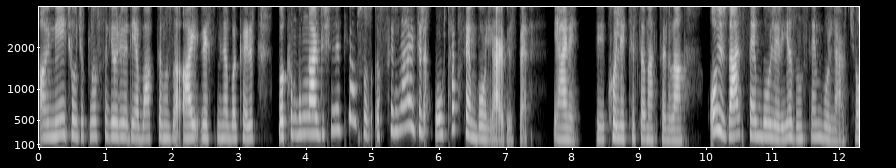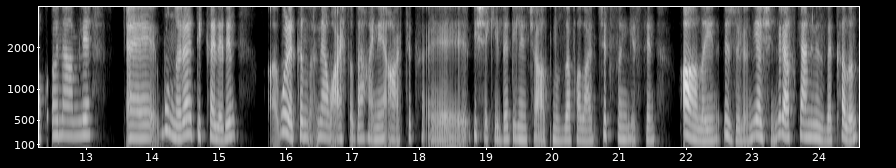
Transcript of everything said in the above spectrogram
Ay, neyi çocuk nasıl görüyor diye baktığımızda ay resmine bakarız. Bakın bunlar düşünebiliyor musunuz? Asırlardır ortak semboller bizde. Yani, eee, kolektiften aktarılan. O yüzden sembolleri yazın, semboller çok önemli. Eee, bunlara dikkat edin. Bırakın ne varsa da, hani, artık, eee, bir şekilde bilinçaltınızda falan çıksın gitsin. Ağlayın, üzülün, yaşayın, biraz kendinizle kalın.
